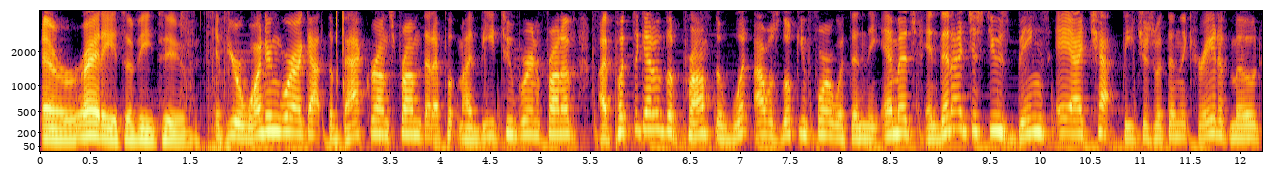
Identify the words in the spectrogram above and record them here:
and ready to VTube. If you're wondering where I got the backgrounds from that I put my VTuber in front of, I put together the prompt of what I was looking for within the image, and then I just used Bing's AI chat features within the creative mode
